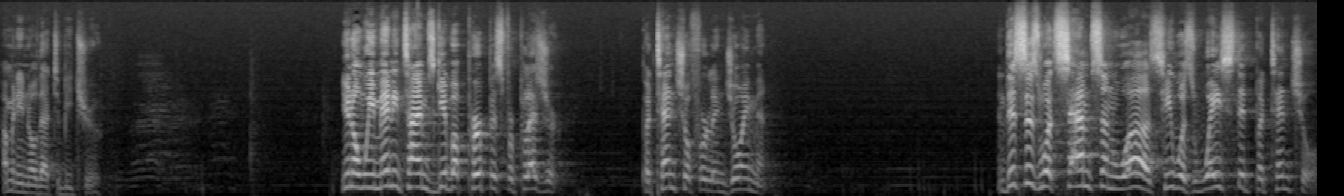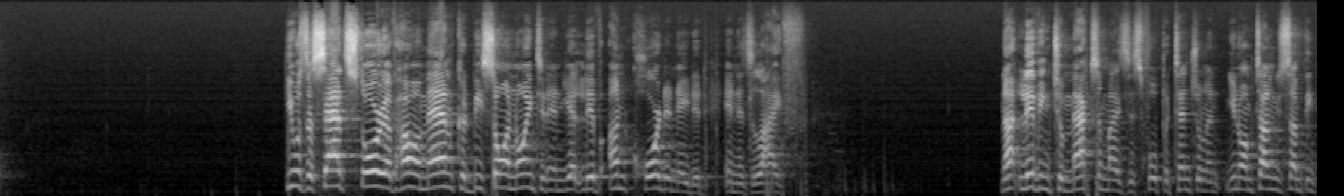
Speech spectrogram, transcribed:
How many know that to be true? You know, we many times give up purpose for pleasure, potential for enjoyment. And this is what Samson was. He was wasted potential. He was a sad story of how a man could be so anointed and yet live uncoordinated in his life. Not living to maximize his full potential. And you know, I'm telling you something.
